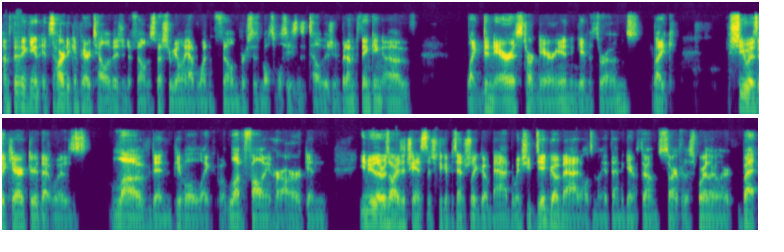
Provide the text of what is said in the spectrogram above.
I'm thinking it's hard to compare television to film, especially we only have one film versus multiple seasons of television. But I'm thinking of like Daenerys Targaryen in Game of Thrones. Like she was a character that was loved and people like loved following her arc and you knew there was always a chance that she could potentially go bad but when she did go bad ultimately at the end of game of thrones sorry for the spoiler alert but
